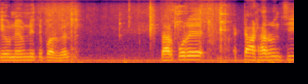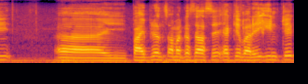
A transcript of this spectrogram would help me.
কেউ নেও, নিতে পারবেন। তারপরে একটা আঠারো ইঞ্চি পাইপ আমার কাছে আছে, একেবারেই ইনটেক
